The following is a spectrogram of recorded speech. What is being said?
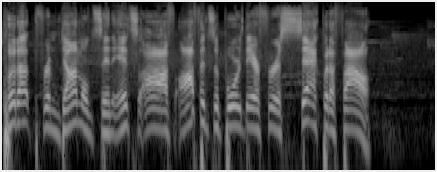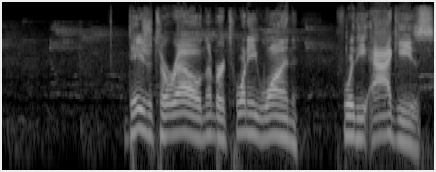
put up from Donaldson. It's off. Offensive board there for a sec, but a foul. Deja Terrell, number 21 for the Aggies.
